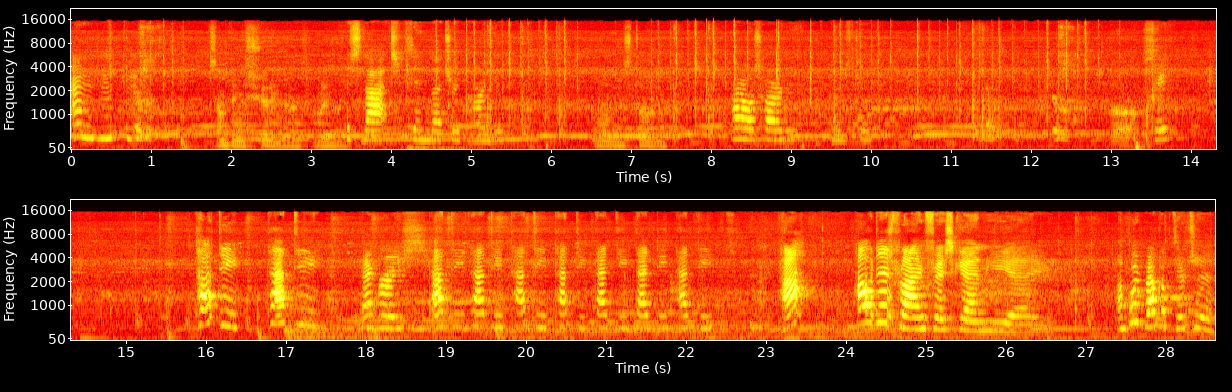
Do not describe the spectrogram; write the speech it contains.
Um, Something is shooting us. What is it? It's that thing that's right behind you. Oh, there's two of them. I know it's hard. There's two. See? Hey, Grace. Tati, Tati, Tati, Tati, Tati, Tati, Tati. Huh? How did flying fish get in here? I'm going back up there to.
